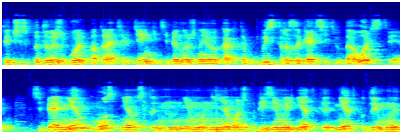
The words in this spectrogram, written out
ты испытываешь боль, потратив деньги, тебе нужно его как-то быстро загасить удовольствием, тебя не, мозг не, не, не может приземлить, нет, неоткуда ему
